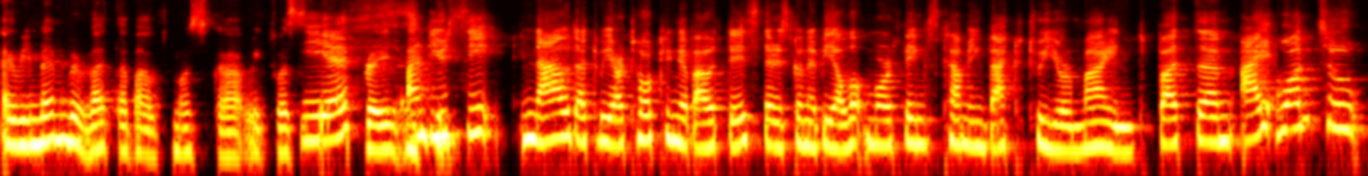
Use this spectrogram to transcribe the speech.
I remember that about Moscow. It was yes. crazy. And you see, now that we are talking about this, there's going to be a lot more things coming back to your mind. But um, I want to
